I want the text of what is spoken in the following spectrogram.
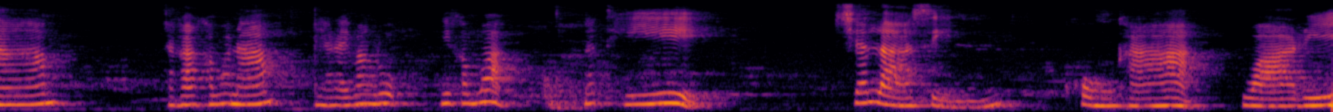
น้ำนะคะคำว่าน้ำมีอะไรบ้างลูก มีคำว่า นาทีชลาสิน คงคา วารี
